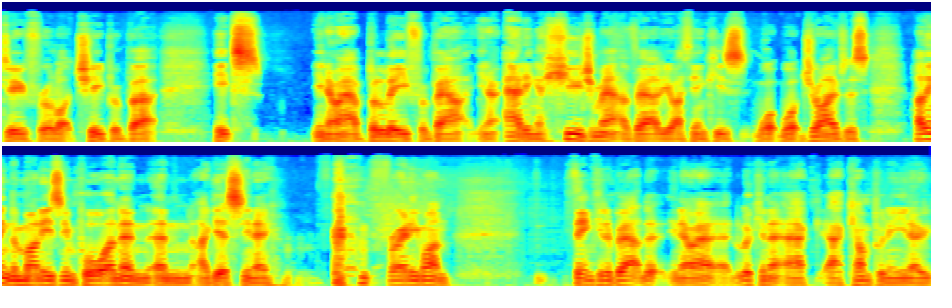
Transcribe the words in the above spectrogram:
do for a lot cheaper, but it's you know our belief about you know adding a huge amount of value i think is what what drives us. I think the money is important and and i guess you know for anyone thinking about you know looking at our, our company you know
